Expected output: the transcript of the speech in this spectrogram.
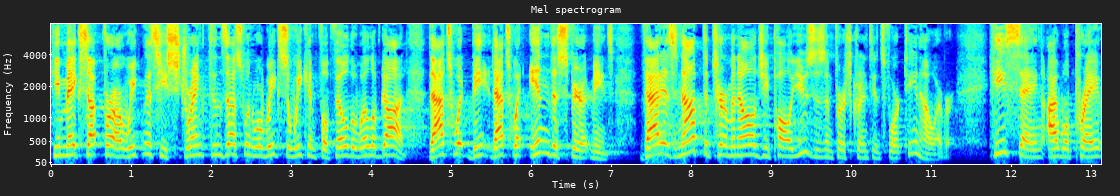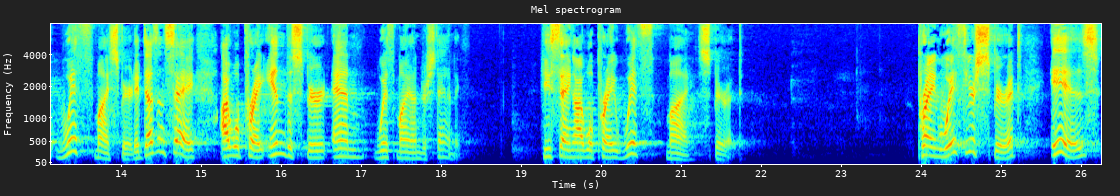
He makes up for our weakness. He strengthens us when we're weak so we can fulfill the will of God. That's what, be, that's what in the Spirit means. That is not the terminology Paul uses in 1 Corinthians 14, however. He's saying, I will pray with my Spirit. It doesn't say, I will pray in the Spirit and with my understanding. He's saying, I will pray with my Spirit. Praying with your Spirit is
